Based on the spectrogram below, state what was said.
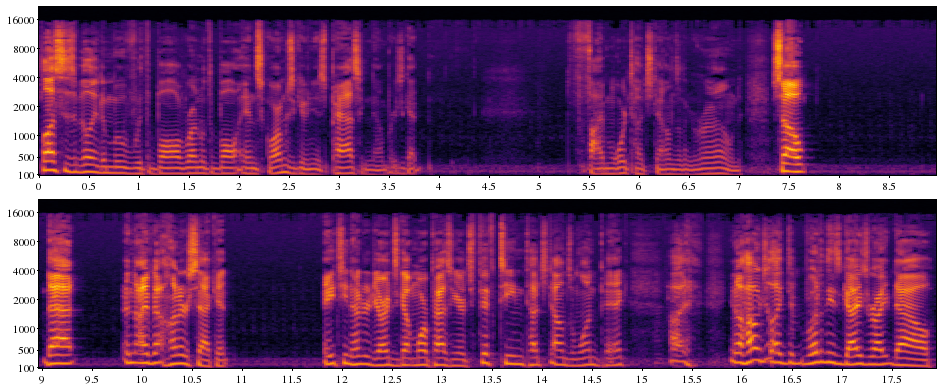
Plus his ability to move with the ball, run with the ball, and score. I'm just giving you his passing numbers. He's got five more touchdowns on the ground. So that, and I've got Hooker second, 1,800 yards. He's got more passing yards, 15 touchdowns, one pick. You know, how would you like to? what are these guys right now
